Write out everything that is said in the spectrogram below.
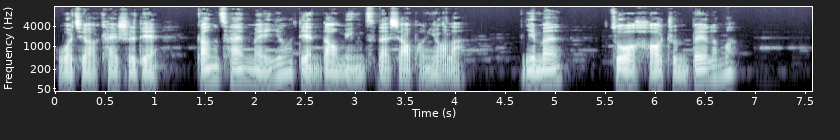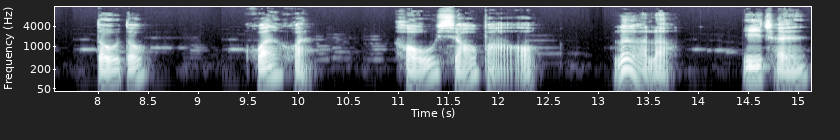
我就要开始点刚才没有点到名字的小朋友了，你们做好准备了吗？兜兜、欢欢、侯小宝、乐乐、依晨、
